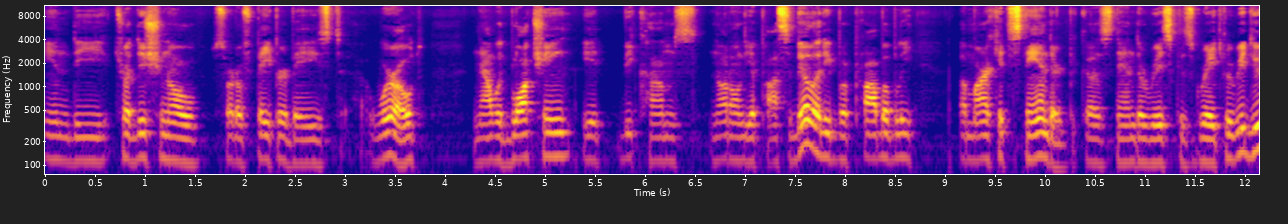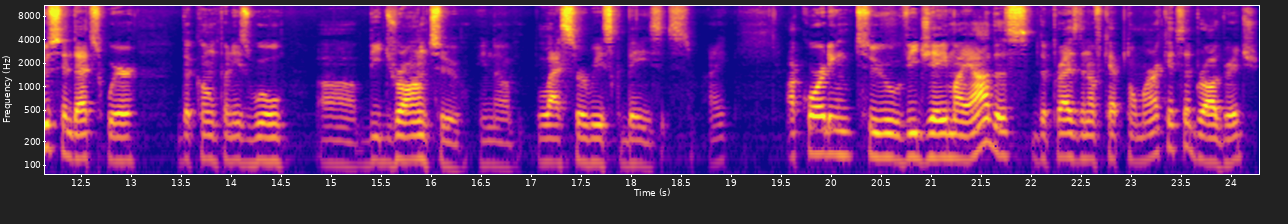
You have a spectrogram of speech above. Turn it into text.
in the traditional sort of paper based world. Now, with blockchain, it becomes not only a possibility but probably a market standard because then the risk is greatly reduced, and that's where the companies will uh, be drawn to in a lesser risk basis? According to Vijay Mayadas, the president of capital markets at Broadridge,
